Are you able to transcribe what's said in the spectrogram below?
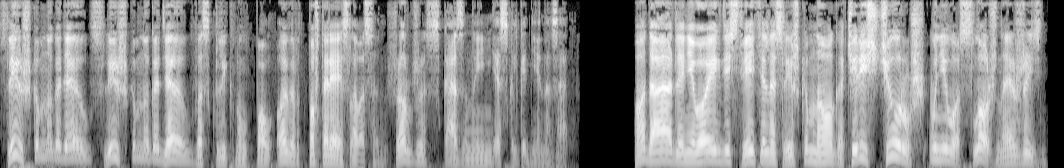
«Слишком много дел, слишком много дел!» — воскликнул Пол Оверт, повторяя слова Сент-Джорджа, сказанные несколько дней назад. О да, для него их действительно слишком много. Чересчур уж у него сложная жизнь.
